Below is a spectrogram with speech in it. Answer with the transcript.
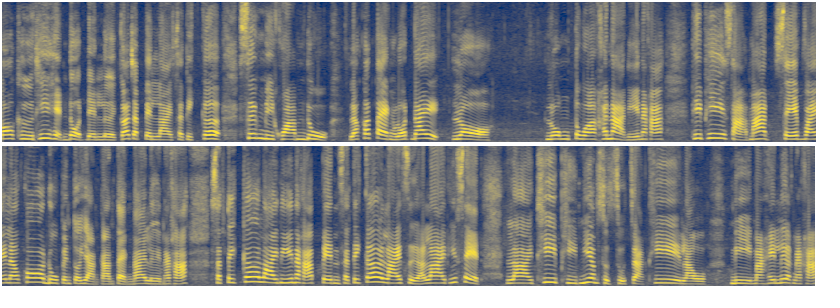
ก็คือที่เห็นโดดเด่นเลย ก็จะเป็นลายสติกเกอร์ ซึ่งมีความดุแล้วก็แต่งรถได้หล่อ ลงตัวขนาดนี้นะคะ พี่ๆสามารถเซฟไว้แล้วก็ดูเป็นตัวอย่างการแต่งได้เลยนะคะ สติกเกอร์ลายนี้นะคะ เป็นสติกเกอร์ลายเสือลายพิเศษ ลายที่พรีเมียมสุดๆ จากที่เรามีมาให้เลือกนะคะ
